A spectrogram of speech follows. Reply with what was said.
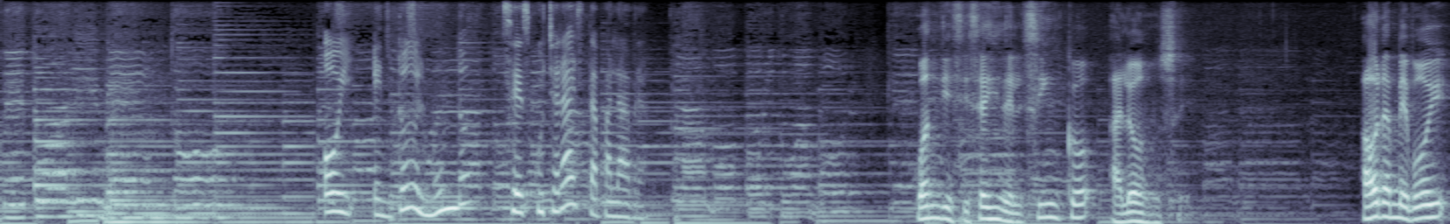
de tu alimento. Hoy en todo el mundo se escuchará esta palabra. Juan 16 del 5 al 11. Ahora me voy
